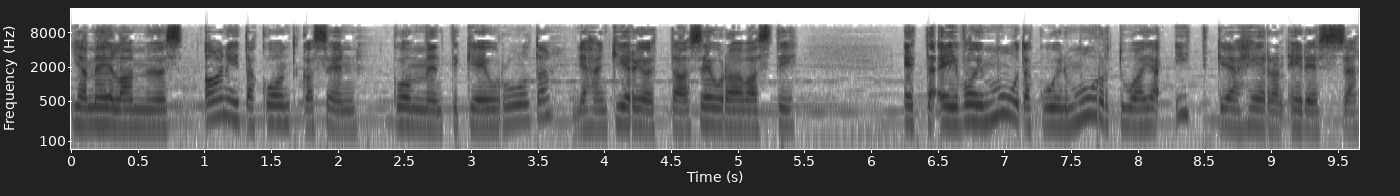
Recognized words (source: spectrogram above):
Ja meillä on myös Anita Kontkasen kommentti Keuruulta, ja hän kirjoittaa seuraavasti, että ei voi muuta kuin murtua ja itkeä Herran edessä,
